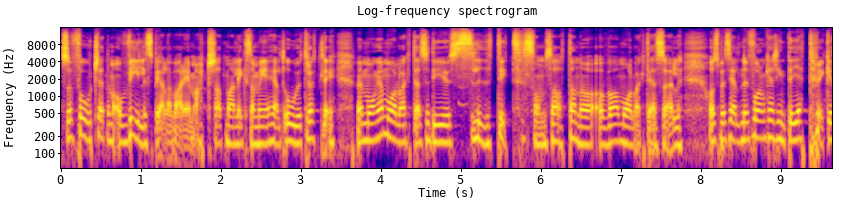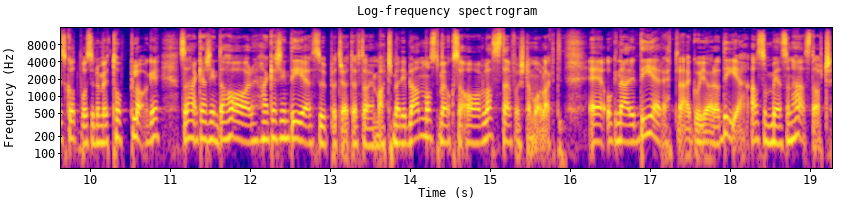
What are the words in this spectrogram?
så fortsätter man och vill spela varje match. Att man liksom är helt outtröttlig. Men många målvakter, så det är ju slitigt som satan att, att vara målvakt i SHL. Och speciellt nu får de kanske inte jättemycket skott på sig, de är topplag. Så han kanske inte, har, han kanske inte är supertrött efter varje match. Men ibland måste man också avlasta en första målvakt. Eh, och när är det rätt läge att göra det? Alltså med en sån här start.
